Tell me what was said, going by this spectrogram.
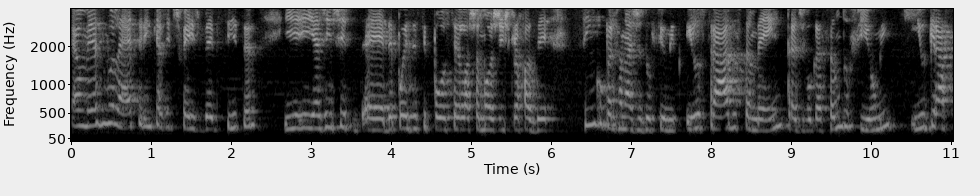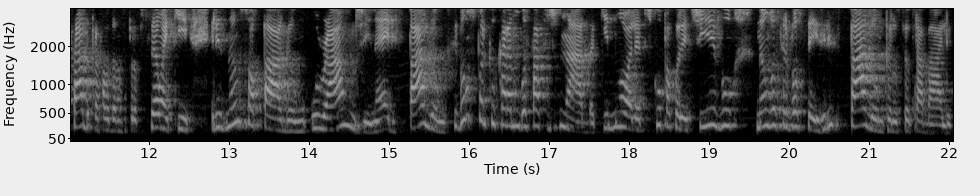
é o mesmo lettering que a gente fez de Babysitter. E, a gente, é, depois desse pôster, ela chamou a gente para fazer cinco personagens do filme ilustrados também para divulgação do filme. E o engraçado para falar da nossa profissão é que eles não só pagam o round, né? Eles pagam. Se vamos supor que o cara não gostasse de nada, que não, olha, desculpa coletivo, não vou ser vocês. Eles pagam pelo seu trabalho.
